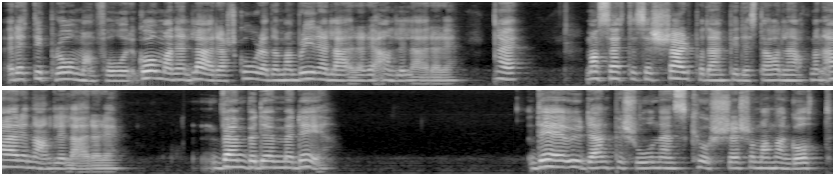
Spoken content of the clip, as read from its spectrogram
Är det ett diplom man får? Går man en lärarskola där man blir en lärare, andlig lärare? Nej, man sätter sig själv på den piedestalen att man är en andlig lärare. Vem bedömer det? Det är ur den personens kurser som man har gått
